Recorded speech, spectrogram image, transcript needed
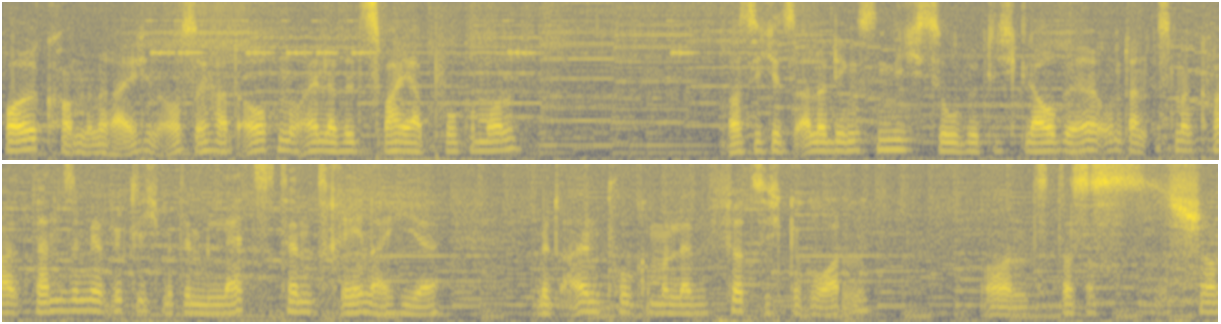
vollkommen reichen, außer er hat auch nur ein Level 2er Pokémon. Was ich jetzt allerdings nicht so wirklich glaube. Und dann ist man quasi. Dann sind wir wirklich mit dem letzten Trainer hier mit allen Pokémon Level 40 geworden. Und das ist schon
